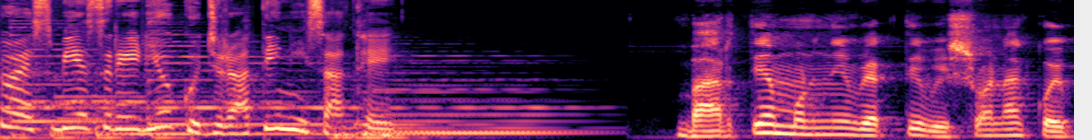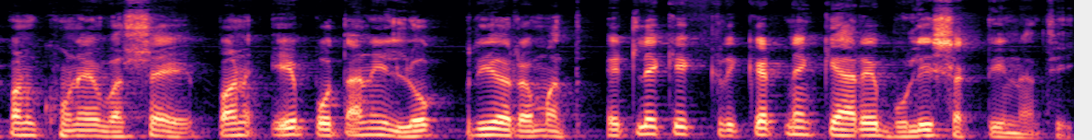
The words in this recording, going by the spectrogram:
છો SBS રેડિયો ગુજરાતીની સાથે. ભારતીય મૂળની વ્યક્તિ વિશ્વના કોઈપણ ખૂણે વસે, પણ એ પોતાની લોકપ્રિય રમત એટલે કે ક્રિકેટને ક્યારેય ભૂલી શકતી નથી.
